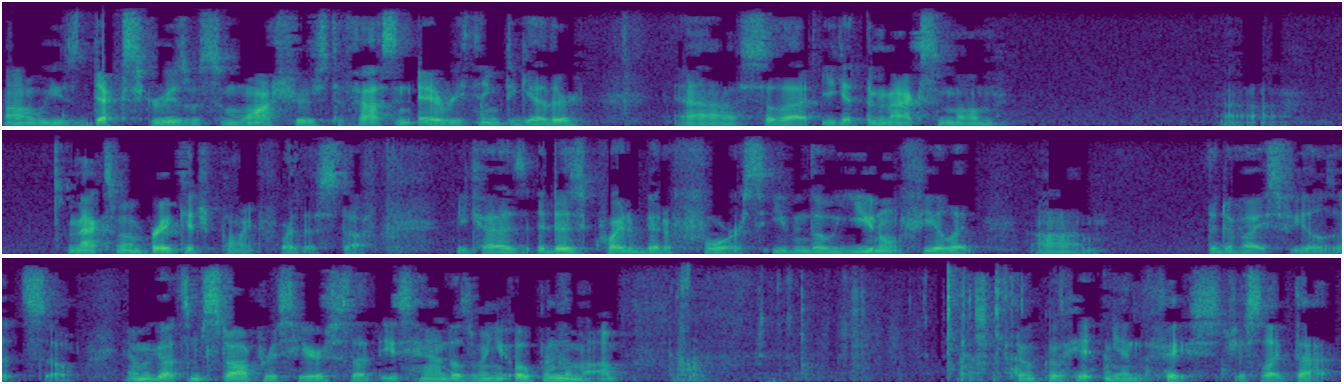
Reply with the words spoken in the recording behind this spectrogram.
Uh, we use deck screws with some washers to fasten everything together uh, so that you get the maximum uh, maximum breakage point for this stuff because it is quite a bit of force even though you don't feel it um, the device feels it so. And we got some stoppers here so that these handles when you open them up don't go hitting you in the face just like that.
